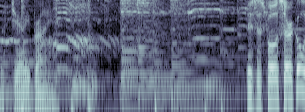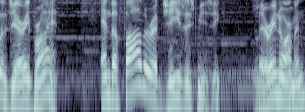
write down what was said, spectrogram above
with Jerry Bryant. This is Full Circle with Jerry Bryant. And the father of Jesus music, Larry Norman,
